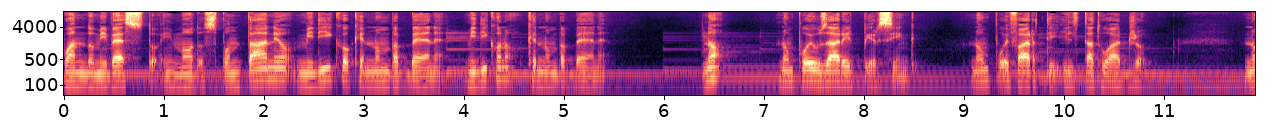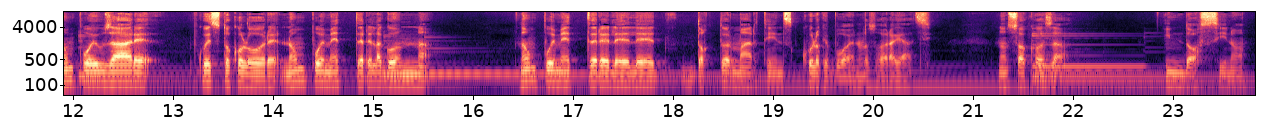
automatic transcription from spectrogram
quando mi vesto in modo spontaneo mi dico che non va bene, mi dicono che non va bene. No, non puoi usare il piercing, non puoi farti il tatuaggio, non puoi usare questo colore, non puoi mettere la gonna, non puoi mettere le, le Dr. Martins, quello che vuoi, non lo so ragazzi. Non so cosa indossino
